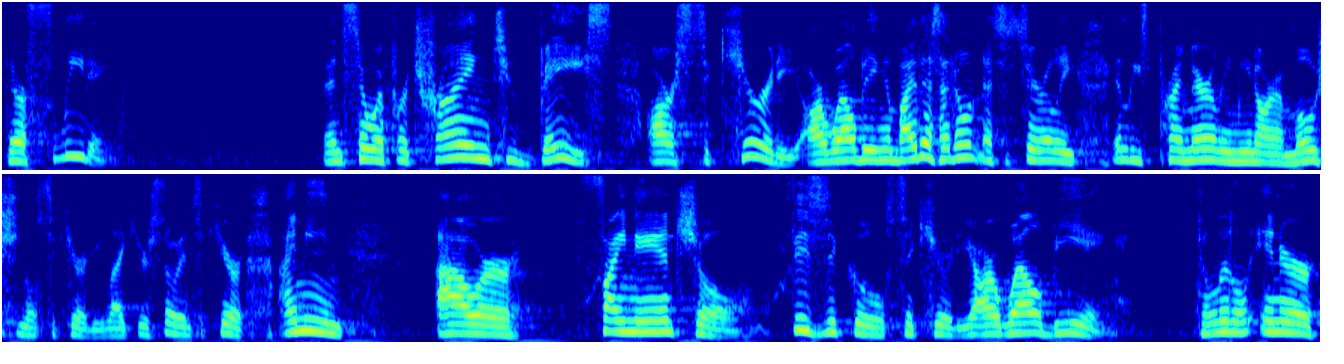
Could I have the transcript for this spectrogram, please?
They're fleeting. And so, if we're trying to base our security, our well being, and by this I don't necessarily, at least primarily, mean our emotional security, like you're so insecure. I mean our financial, physical security, our well being, the little inner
